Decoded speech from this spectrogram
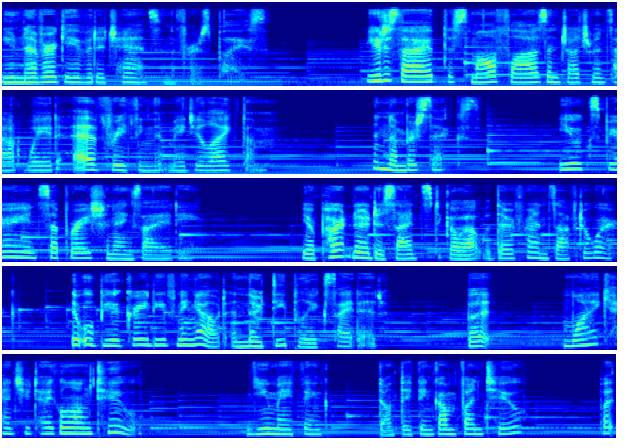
you never gave it a chance in the first place. You decide the small flaws and judgments outweighed everything that made you like them. And number six, you experience separation anxiety. Your partner decides to go out with their friends after work. It will be a great evening out and they're deeply excited. But why can't you tag along too? You may think, don't they think I'm fun too? But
